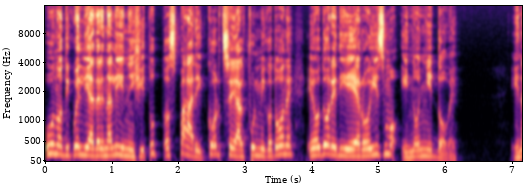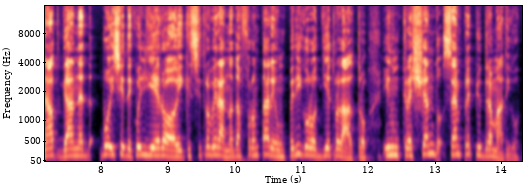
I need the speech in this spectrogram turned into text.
Uno di quelli adrenalinici, tutto spari, corse al fulmicotone e odore di eroismo in ogni dove. In Outgunned voi siete quegli eroi che si troveranno ad affrontare un pericolo dietro l'altro in un crescendo sempre più drammatico.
